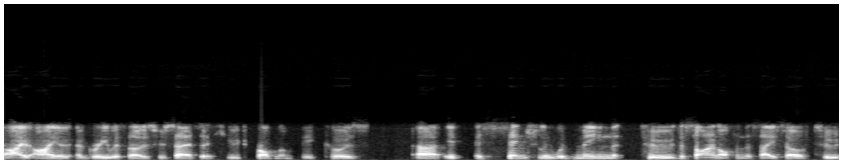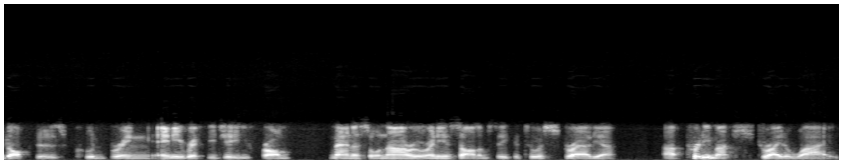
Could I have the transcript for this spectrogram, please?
I, I, agree with those who say it's a huge problem because uh, it essentially would mean that two, the sign off and the say so of two doctors could bring any refugee from Manus or Nauru or any asylum seeker to Australia uh, pretty much straight away.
